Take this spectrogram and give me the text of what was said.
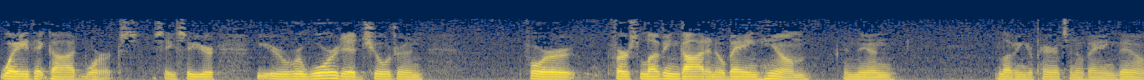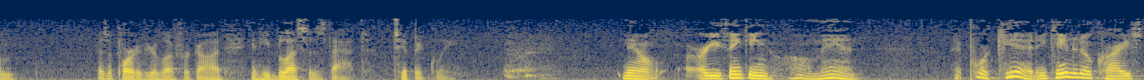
way that God works. You see, so you're, you're rewarded, children, for first loving God and obeying Him, and then loving your parents and obeying them as a part of your love for God. And He blesses that, typically. Now, are you thinking, oh man, that poor kid, he came to know Christ,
